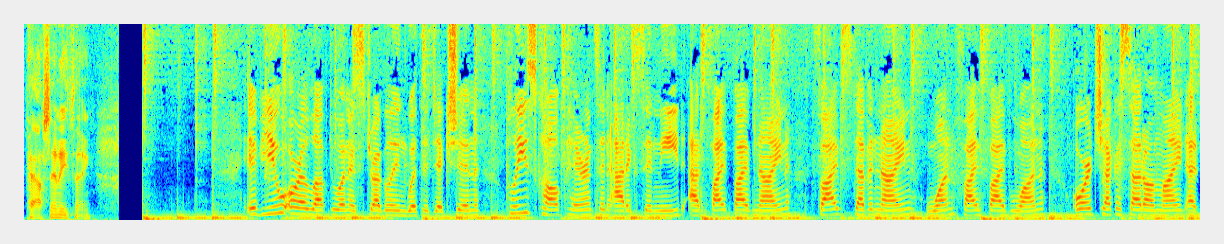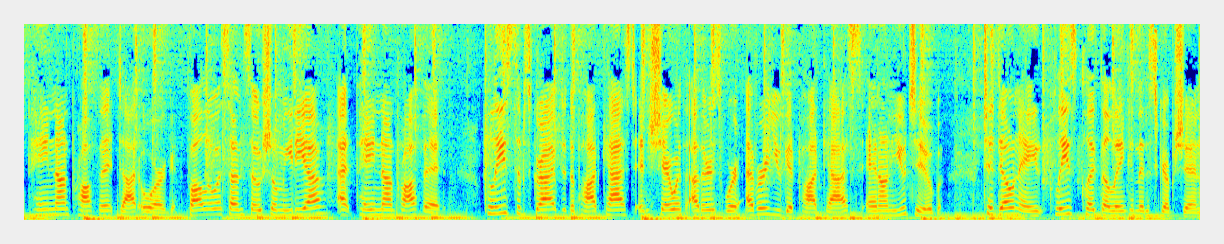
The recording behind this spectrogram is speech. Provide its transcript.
pass anything If you or a loved one is struggling with addiction, please call Parents and Addicts in Need at 559 579 1551 or check us out online at painnonprofit.org. Follow us on social media at Pain Nonprofit. Please subscribe to the podcast and share with others wherever you get podcasts and on YouTube. To donate, please click the link in the description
